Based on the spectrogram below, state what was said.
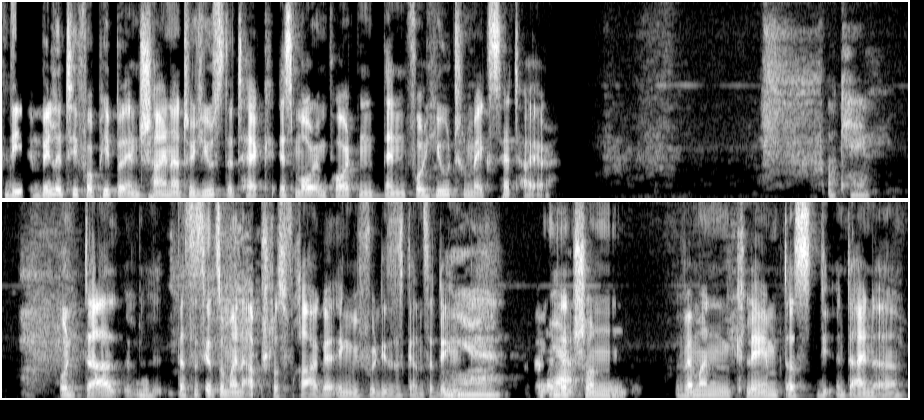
The ability for people in China to use the tech is more important than for you to make satire. Okay. Und da, das ist jetzt so meine Abschlussfrage irgendwie für dieses ganze Ding. Ja. Wenn man ja. jetzt schon, wenn man claimt, dass die, deine,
